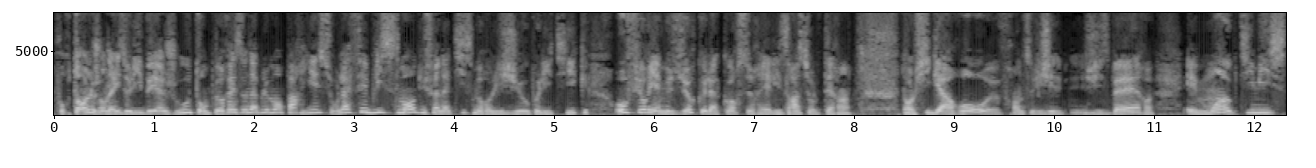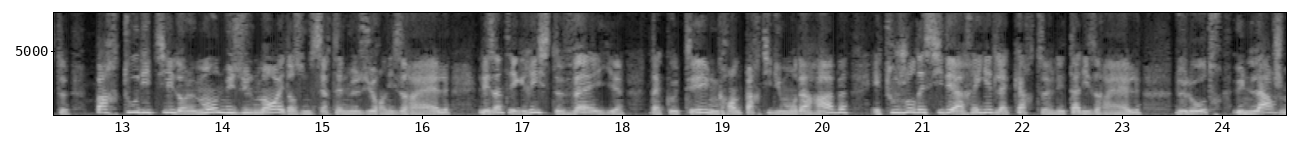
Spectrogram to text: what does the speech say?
Pourtant, le journaliste de Libé ajoute, on peut raisonnablement parier sur l'affaiblissement du fanatisme religieux ou politique au fur et à mesure que l'accord se réalisera sur le terrain. Dans le Figaro, euh, Franz Gisbert est moins optimiste. Partout, dit-il, dans le monde musulman et dans une certaine mesure en Israël, les intégristes veillent. D'un côté, une grande partie du monde arabe est toujours décidée à rayer de la carte l'État d'Israël. De l'autre, une large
